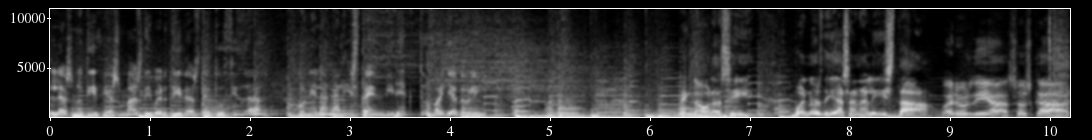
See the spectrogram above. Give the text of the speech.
Las noticias más divertidas de tu ciudad con el analista en directo Valladolid. Venga, ahora sí. Buenos días, analista. Buenos días, Oscar.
